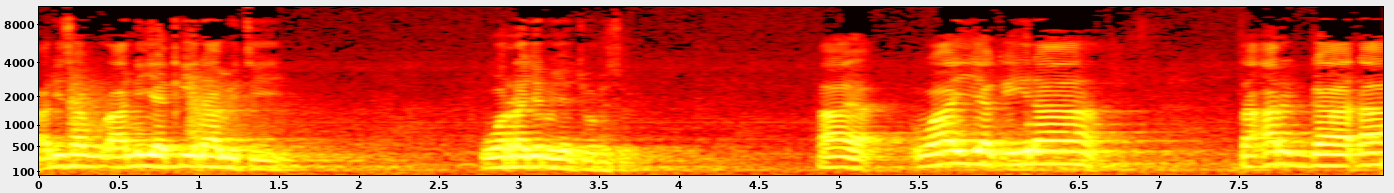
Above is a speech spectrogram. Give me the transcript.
حديث قرآن يقينا متي sun waan yaqiinaa ta argaadha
